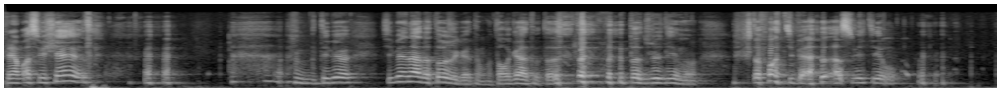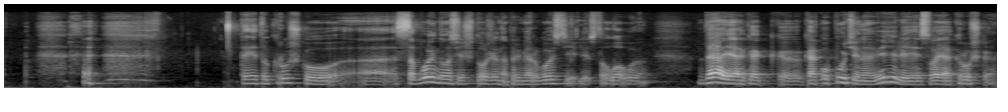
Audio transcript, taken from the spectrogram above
Прям освещают. Тебе, тебе надо тоже к этому Талгату, Таджудину, чтобы он тебя осветил. Ты эту кружку э, с собой носишь тоже, например, в гости или в столовую. Да, я как, как у Путина, видели, своя кружка.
